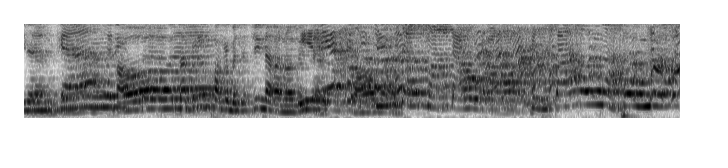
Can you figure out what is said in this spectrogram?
dan kau di Oh, sana. tapi lu pakai bahasa Cina kan waktu itu? iya Oh, cinta mata cinta Allah Allah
